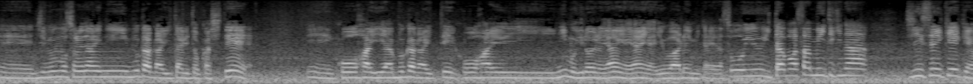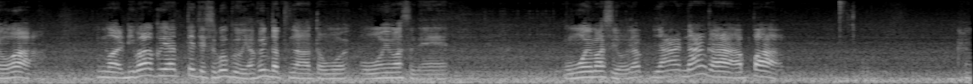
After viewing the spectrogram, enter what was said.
えー、自分もそれなりに部下がいたりとかして、えー、後輩や部下がいて、後輩にもいろいろやんややんや言われみたいな、そういう板挟み的な人生経験は、まあ、リワークやっててすごく役に立つなと思思いますね。思いますよ。や、やなんか、やっぱ、うー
